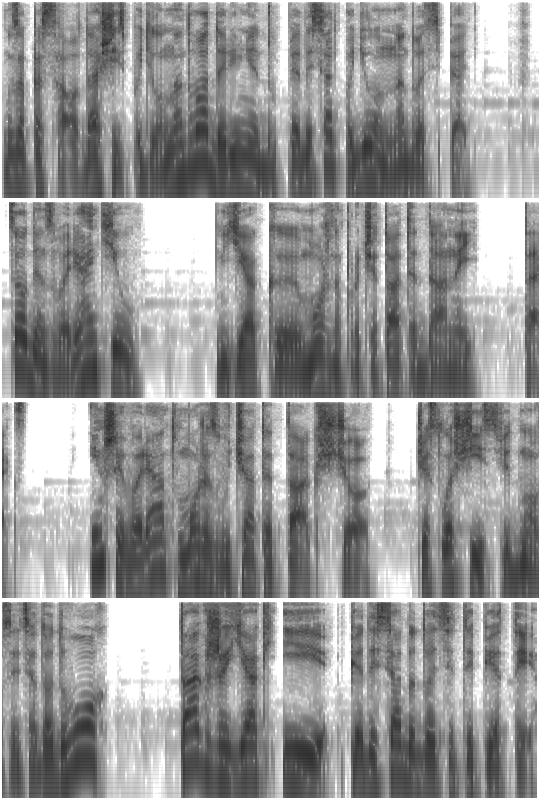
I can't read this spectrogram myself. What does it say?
записали, да, 6 поділено на 2 дорівнює 50 поділено на 25. Це один з варіантів, як е, можна прочитати даний текст. Інший варіант може звучати так, що число 6 відноситься до 2, так же, як і 50 до 25.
